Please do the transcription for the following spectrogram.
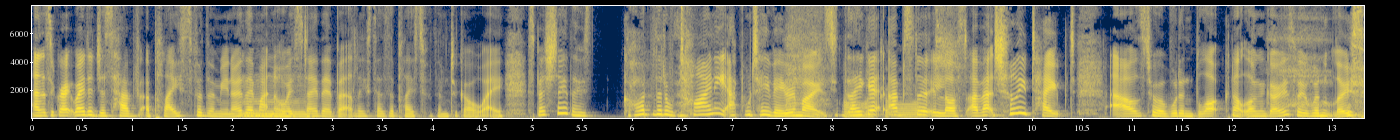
And it's a great way to just have a place for them. You know, they might not always Mm. stay there, but at least there's a place for them to go away. Especially those. God, little tiny Apple TV remotes. Oh they get absolutely lost. I've actually taped ours to a wooden block not long ago so we wouldn't lose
